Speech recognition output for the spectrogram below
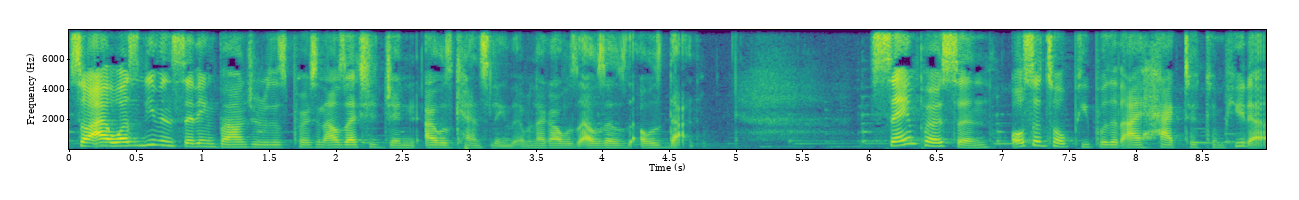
So I wasn't even setting boundaries with this person. I was actually genu- I was canceling them. Like I was I was I was, I was done. Same person also told people that I hacked her computer.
